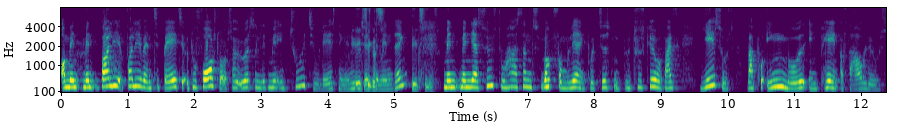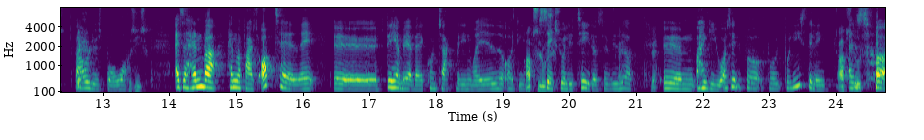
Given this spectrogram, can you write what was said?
Og men, men for, lige, for lige at vende tilbage til, og du foreslår så i øvrigt sådan lidt mere intuitiv læsning af Nye Testamentet, ikke? Helt sikkert. Men, men jeg synes, du har sådan en smuk formulering på et tidspunkt. Du, du skriver faktisk, Jesus var på ingen måde en pæn og farveløs, farveløs ja, borger. præcis. Altså han var, han var faktisk optaget af øh, det her med at være i kontakt med din vrede og din Absolut. seksualitet og så videre. Ja, ja. Øhm, og han gik jo også ind for, for, for ligestilling. Absolut. Altså,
